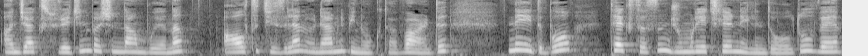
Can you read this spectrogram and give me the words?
Ancak sürecin başından bu yana altı çizilen önemli bir nokta vardı. Neydi bu? Texas'ın cumhuriyetçilerin elinde olduğu ve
